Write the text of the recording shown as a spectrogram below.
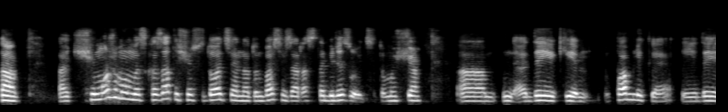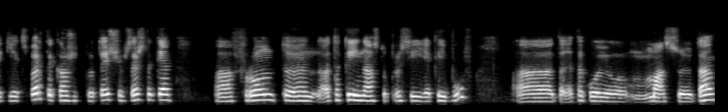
Так. А чи можемо ми сказати, що ситуація на Донбасі зараз стабілізується? Тому що деякі пабліки і деякі експерти кажуть про те, що все ж таки фронт, е, такий наступ Росії, який був такою масою, та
